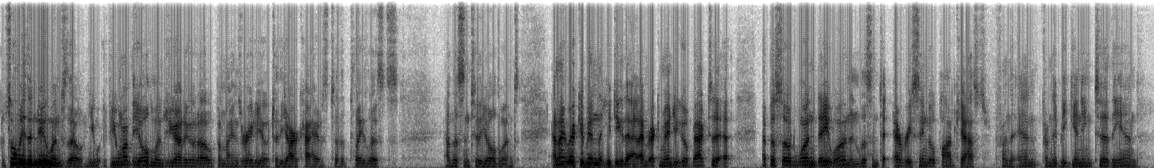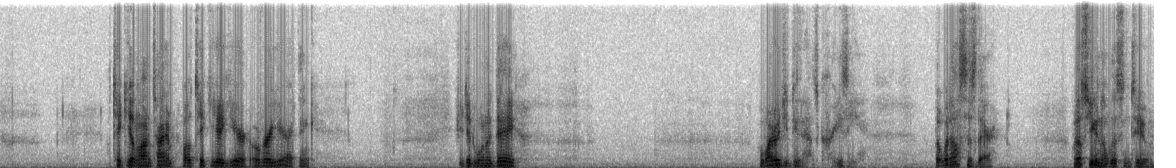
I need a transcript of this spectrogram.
It's only the new ones, though. You, if you want the old ones, you got to go to Open Lines Radio, to the archives, to the playlists, and listen to the old ones. And I recommend that you do that. I recommend you go back to episode one, day one, and listen to every single podcast from the end, from the beginning to the end. It'll take you a long time. It'll take you a year, over a year, I think. You did one a day. But why would you do that? It's crazy. But what else is there? What else are you going to listen to?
